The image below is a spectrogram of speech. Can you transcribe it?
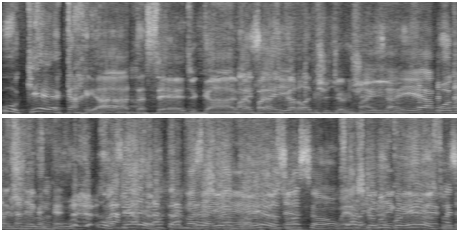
o que é carreata, sede, galho, mas aí, o cara lá vestido de anjinho, mas aí é a outro vestido de urubu. O quê? É mas aí eu não conheço? Você acha que eu não conheço? Mas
